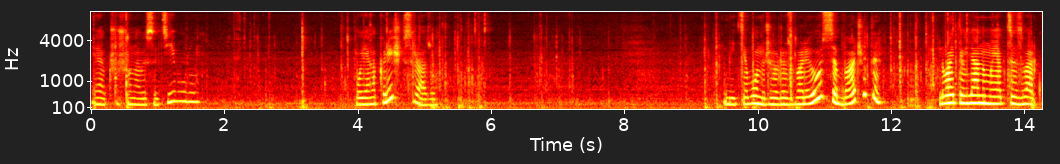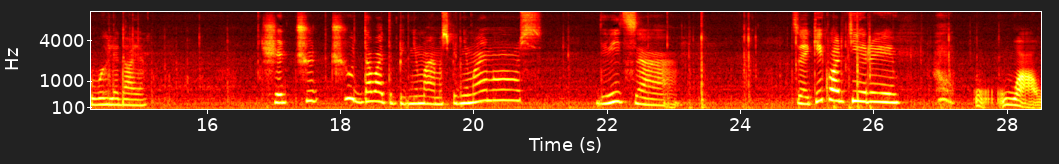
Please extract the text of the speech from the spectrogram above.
Я, якщо що на висоті буду. Ой, я на криші сразу. Дивіться, вон вже розварився, бачите? Давайте глянемо, як це зверху виглядає. Ще чуть-чуть. Давайте піднімаємось, піднімаємось. Дивіться. Які квартири? Вау.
